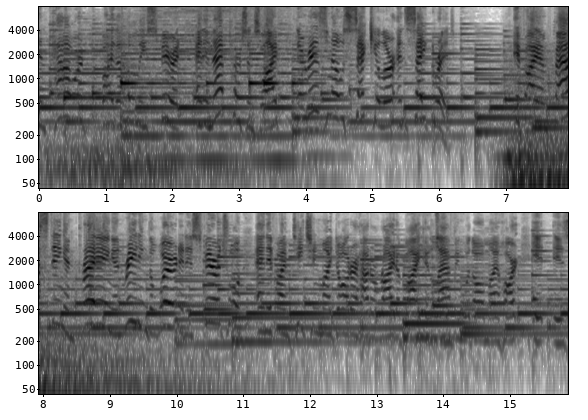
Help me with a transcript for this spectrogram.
empowered by the Holy Spirit. And in that person's life, there is no secular and sacred. If I am fasting and praying and reading the Word, it is spiritual. And if I'm teaching my daughter how to ride a bike and laughing with all my heart, it is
